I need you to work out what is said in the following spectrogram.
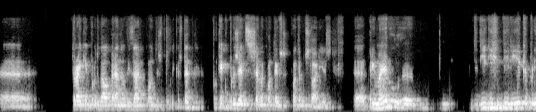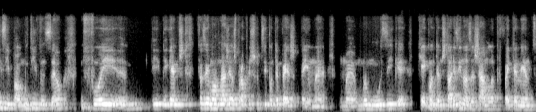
uh, Troika em Portugal para analisar contas públicas. Portanto, por que é que o projeto se chama Conta-me Histórias? Uh, primeiro, uh, diria que a principal motivação foi, eh, digamos, fazer uma homenagem aos próprios chutes e pontapés, que têm uma, uma, uma música que é Conta-me Histórias e nós achámos-la perfeitamente,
